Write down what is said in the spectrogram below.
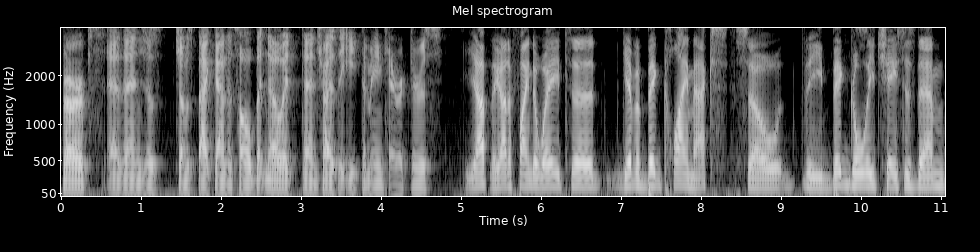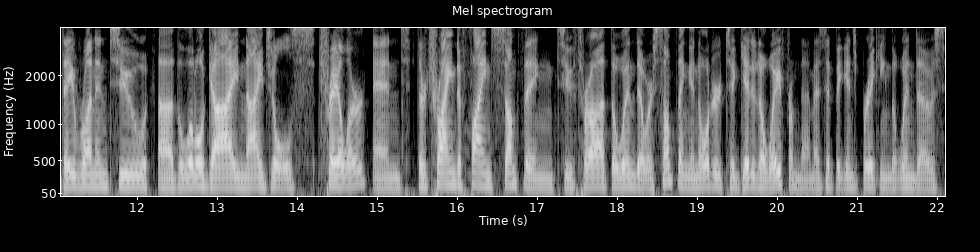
burps, and then just jumps back down its hole. But no, it then tries to eat the main characters. Yep, they got to find a way to give a big climax. So the big ghoulie chases them. They run into uh, the little guy, Nigel's trailer, and they're trying to find something to throw out the window or something in order to get it away from them as it begins breaking the windows.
